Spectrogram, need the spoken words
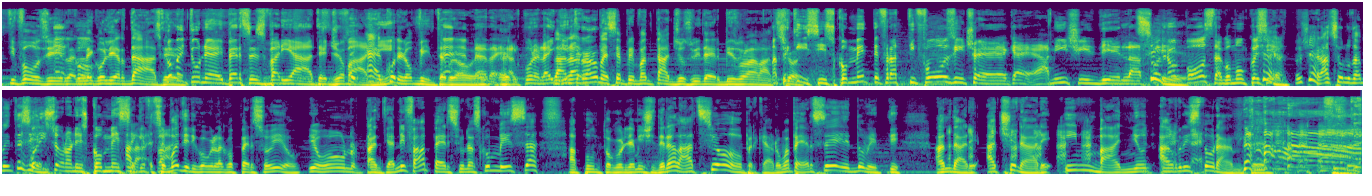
tifosi, Ecco, le goliardate. Siccome tu ne hai perse svariate, Giovanni. Eh, alcune l'ho vinte, però. beh, beh, eh. alcune l'hai la. La Roma è sempre in vantaggio sui derby sulla Ma Lazio. perché si scommette fra tifosi, cioè che amici della Sì. squadra opposta, comunque Certo, certo, assolutamente sì. Quali sono le scommesse Allora, che se fa? vuoi ti dico quella che ho perso io. Io tanti anni fa persi una scommessa appunto con gli amici della Lazio perché a Roma perse e dovetti andare a cenare in bagno al ristorante.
